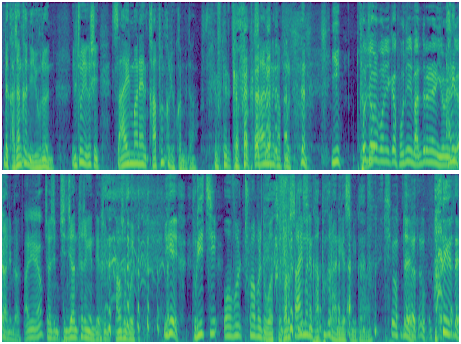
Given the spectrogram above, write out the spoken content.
근데 가장 큰 이유는 일종의 이것이 사이먼 앤 가펑클 효과입니다. 사이먼 앤 가펑클. 그러니까 이 표정을 보니까 본인이 만들어낸 이론인데요? 아닙니다, 아닙니다. 아니에요? 저 지금 진지한 표정인데요. 지금 방송 보니까 이게 Bridge of Troubled Water 바로 사이먼 앤 가펑클 아니겠습니까? 네. 아니 근데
